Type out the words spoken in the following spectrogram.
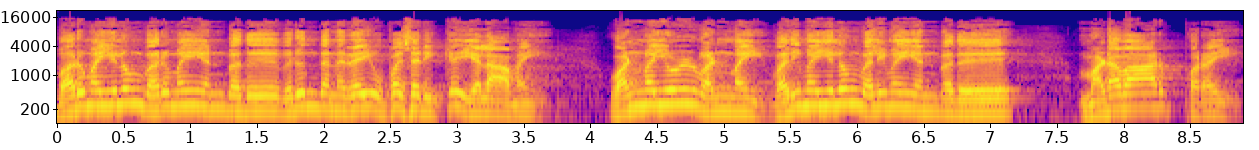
வறுமையிலும் வறுமை என்பது விருந்தனரை உபசரிக்க இயலாமை. வன்மையுள் வன்மை வலிமையிலும் வலிமை என்பது மடவார் பொறை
